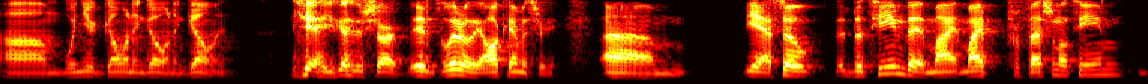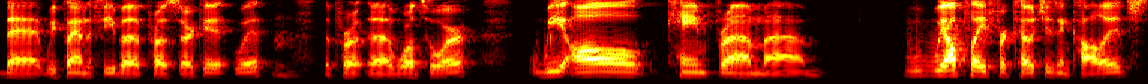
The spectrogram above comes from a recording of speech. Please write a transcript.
um, when you're going and going and going. Yeah, you guys are sharp. It's literally all chemistry. Um, yeah, so the team that my my professional team that we play on the FIBA Pro Circuit with, Mhm. the Pro uh, World Tour, we all came from. Um, we all played for coaches in college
